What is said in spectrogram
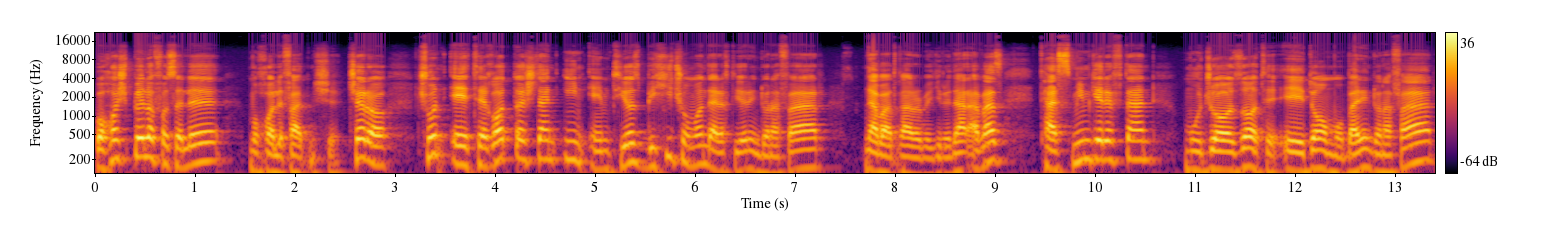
باهاش بلافاصله مخالفت میشه. چرا؟ چون اعتقاد داشتن این امتیاز به هیچ عنوان در اختیار این دو نفر نباید قرار بگیره. در عوض تصمیم گرفتن مجازات اعدام و بر این دو نفر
